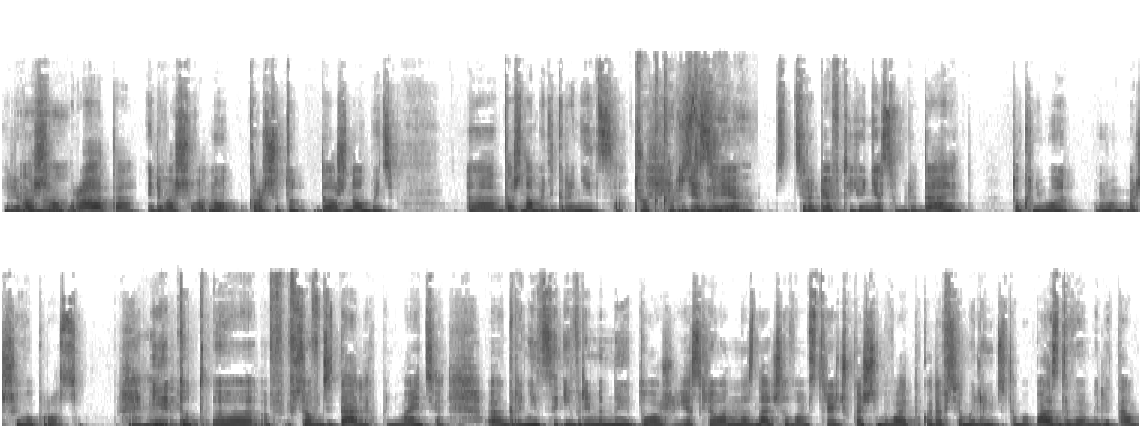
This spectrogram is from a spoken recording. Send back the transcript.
или угу. вашего брата, или вашего... Ну, короче, тут должно быть должна быть граница. Четкое разделение. Если терапевт ее не соблюдает, то к нему ну, большие вопросы. Угу. И тут э, все в деталях, понимаете? Э, границы и временные тоже. Если он назначил вам встречу, конечно, бывает такое, да, все мы люди, там, опаздываем, или там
